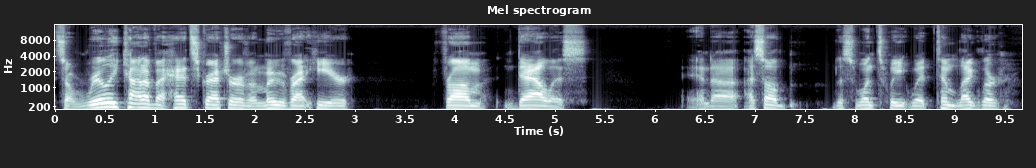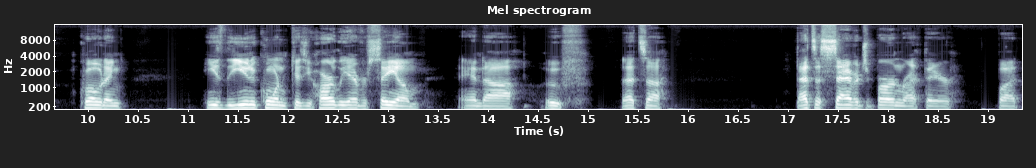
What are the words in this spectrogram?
So, really kind of a head scratcher of a move right here from Dallas. And uh, I saw this one tweet with Tim Legler quoting, He's the unicorn because you hardly ever see him. And uh, oof, that's a that's a savage burn right there. But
